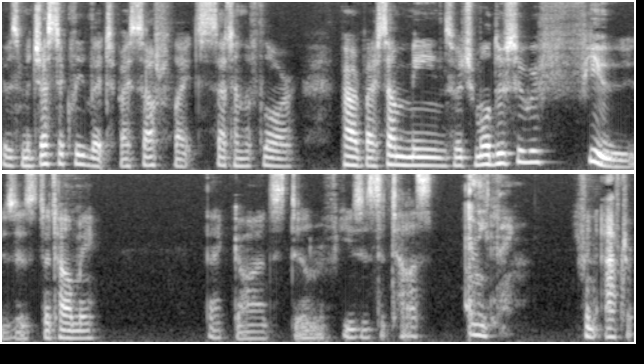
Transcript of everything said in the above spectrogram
It was majestically lit by soft lights set on the floor, powered by some means which Moldusu refuses to tell me. That God still refuses to tell us anything, even after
